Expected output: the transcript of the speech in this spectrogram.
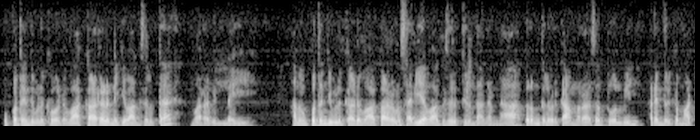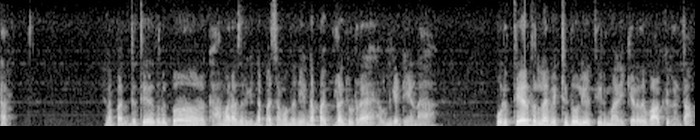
முப்பத்தைந்து விழுக்காடு வாக்காளர்கள் இன்றைக்கி வாக்கு செலுத்த வரவில்லை. அந்த முப்பத்தஞ்சு விழுக்காடு வாக்காளர்களும் சரியாக வாக்கு செலுத்தியிருந்தாங்கன்னா பெருந்தலைவர் காமராசர் தோல்வி அடைந்திருக்க மாட்டார். என்னப்பா இந்த தேர்தலுக்கும் காமராஜருக்கு என்னப்பா சம்மந்தம் நீ என்னப்பா இப்படிலாம் சொல்கிற அப்படின்னு கேட்டிங்கன்னா ஒரு தேர்தலில் வெற்றி தோல்வியை தீர்மானிக்கிறது வாக்குகள் தான்.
